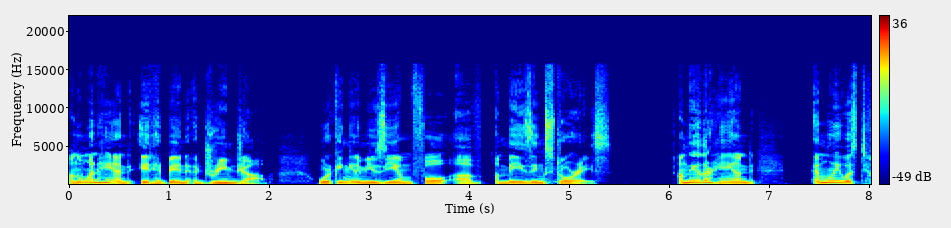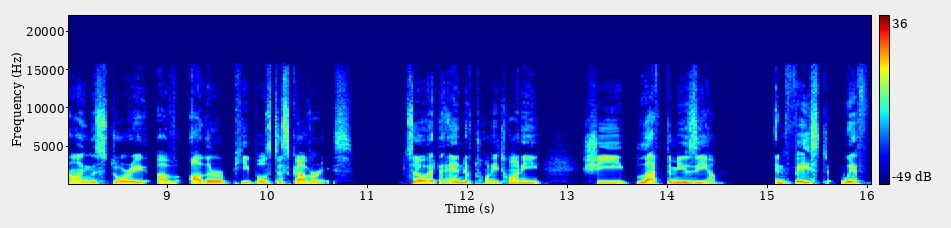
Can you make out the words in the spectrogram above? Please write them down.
On the one hand, it had been a dream job, working in a museum full of amazing stories. On the other hand, Emily was telling the story of other people's discoveries. So at the end of 2020, she left the museum and faced with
